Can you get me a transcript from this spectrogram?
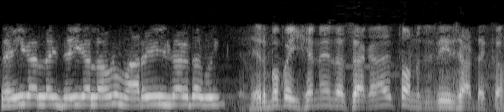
ਸਹੀ ਗੱਲ ਹੈ ਜੀ, ਸਹੀ ਗੱਲ ਹੈ ਉਹਨੂੰ ਮਾਰ ਹੀ ਨਹੀਂ ਸਕਦਾ ਕੋਈ। ਫਿਰ ਭਵਿੱਖ ਨੇ ਦੱਸਿਆ ਕਹਿੰਦਾ ਧੁੰਨ ਦੀ ਤੀਰ ਛੱਡ ਇੱਕ।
